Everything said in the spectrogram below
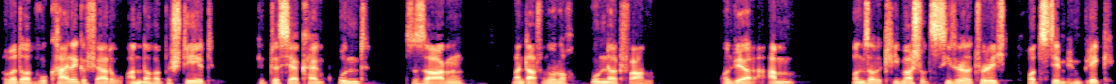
Aber dort, wo keine Gefährdung anderer besteht, gibt es ja keinen Grund zu sagen, man darf nur noch 100 fahren. Und wir haben unsere Klimaschutzziele natürlich trotzdem im Blick,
